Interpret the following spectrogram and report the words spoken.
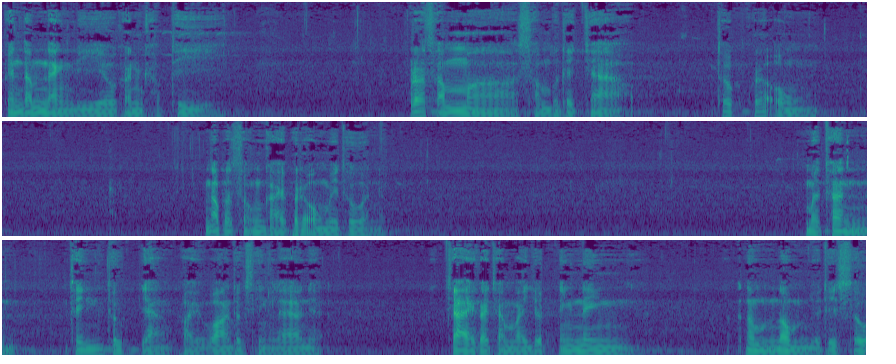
เป็นตำแหน่งเดียวกันครับที่ พระสัมมาสัมพุทธเจ้า ทุกพระองค์ นับประสงค์ไขพระองค์ไม่ท้วน เมื่อท่านทิ้งทุกอย่างปล่อยวางทุกสิ่งแล้วเนี่ยใจก็จะมาหยุดนิ่งๆ นุ่มๆ อยู่ที่ศู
